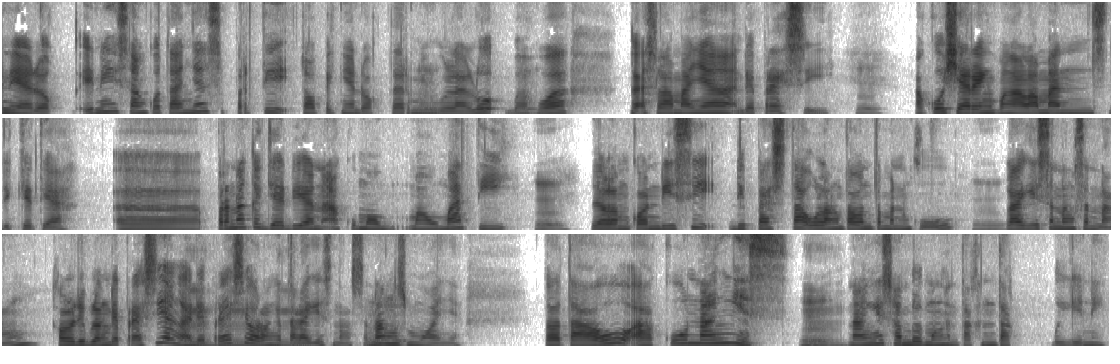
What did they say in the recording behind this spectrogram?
gini ya dok, ini sangkutannya seperti topiknya dokter minggu lalu bahwa nggak selamanya depresi. Hmm. Aku sharing pengalaman sedikit ya. Eh, pernah kejadian aku mau mau mati Hmm, dalam kondisi di pesta ulang tahun temanku hmm, lagi senang-senang. Kalau dibilang depresi ya nggak Hmm, depresi hmm, orang kita hmm. lagi senang-senang Hmm. semuanya. Tahu-tahu aku nangis, hmm, nangis sambil menghentak-hentak begini.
